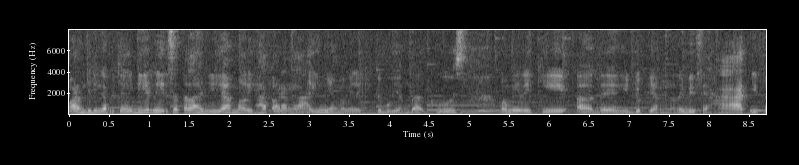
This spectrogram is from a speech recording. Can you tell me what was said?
orang jadi nggak percaya diri setelah dia melihat orang lain yang memiliki tubuh yang bagus memiliki uh, gaya hidup yang lebih sehat gitu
